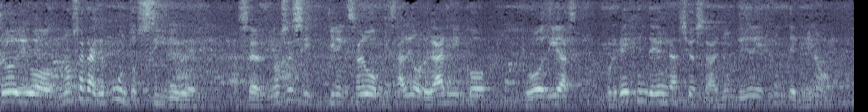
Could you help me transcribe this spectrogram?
Yo digo, no sé hasta qué punto sirve hacer, no sé si tiene que ser algo que salga orgánico, que vos digas, porque hay gente que es graciosa en un video y hay gente que no.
